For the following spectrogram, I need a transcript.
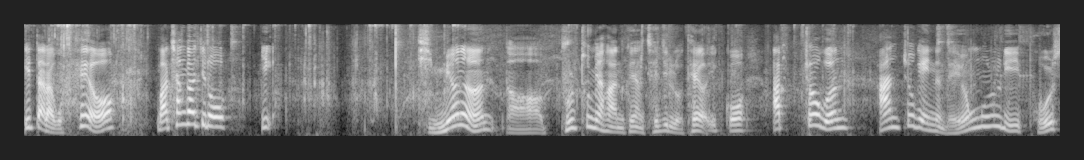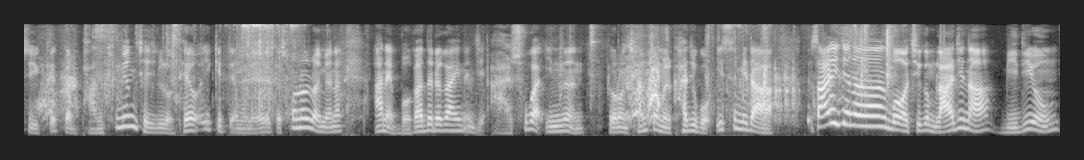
있다라고 해요. 마찬가지로 이 뒷면은 어, 불투명한 그냥 재질로 되어 있고 앞쪽은 안쪽에 있는 내용물이 보일 수 있게끔 반투명 재질로 되어 있기 때문에 이렇게 손을 넣으면 안에 뭐가 들어가 있는지 알 수가 있는 이런 장점을 가지고 있습니다. 사이즈는 뭐 지금 large나 medium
